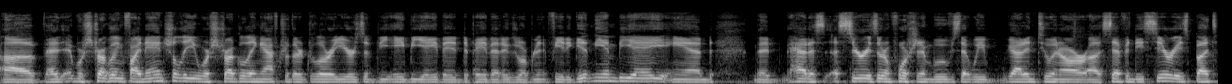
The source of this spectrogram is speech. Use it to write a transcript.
uh, had were struggling financially. Were struggling after their glory years of the ABA. They had to pay that exorbitant fee to get in the NBA, and they had a, a series of unfortunate moves that we got into in our uh, 70s series. But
